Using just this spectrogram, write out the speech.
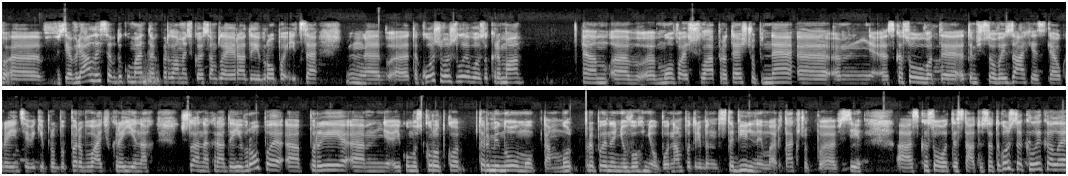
е, з'являлися в документах парламентської асамблеї Ради Європи, і це також важливо. Зокрема. ем, Мова йшла про те, щоб не ем, скасовувати тимчасовий захист для українців, які перебувають в країнах-членах Ради Європи, при якомусь короткотерміновому там припиненню вогню, бо нам потрібен стабільний мир, так щоб е, всі е, скасовувати статус. А також закликали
